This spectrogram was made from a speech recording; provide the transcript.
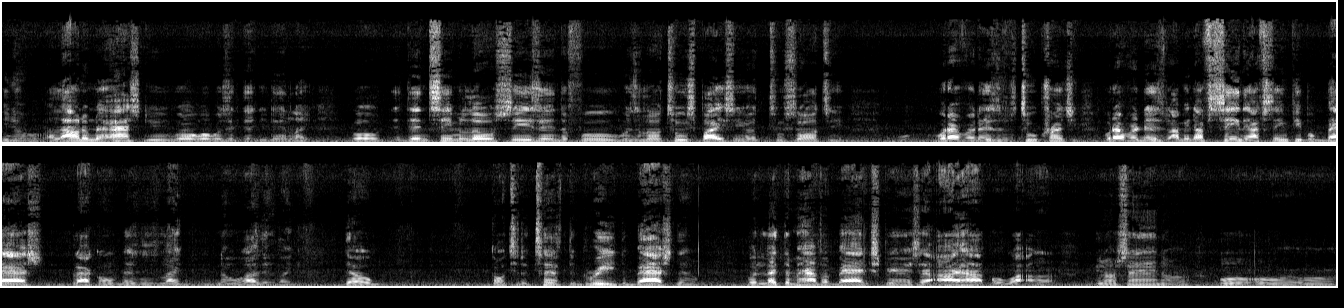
you know, allow them to ask you, well, what was it that you didn't like? Well, it didn't seem a little seasoned. The food was a little too spicy or too salty. Whatever it is, it was too crunchy. Whatever it is, I mean, I've seen it. I've seen people bash black-owned businesses like no other. Like they'll go to the tenth degree to bash them, but let them have a bad experience at IHOP or uh, you know what I'm saying, or or or, or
